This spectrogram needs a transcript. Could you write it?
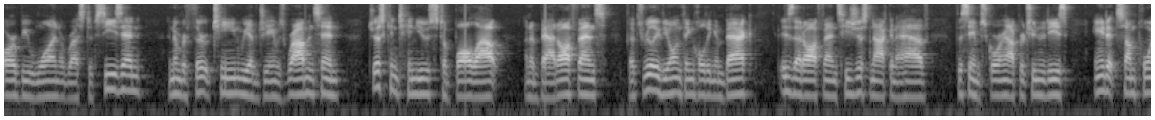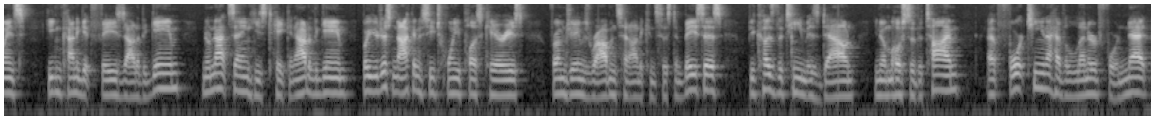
RB1 rest of season. At number 13, we have James Robinson. Just continues to ball out on a bad offense. That's really the only thing holding him back is that offense. He's just not going to have the same scoring opportunities. And at some points, he can kind of get phased out of the game. You know, not saying he's taken out of the game, but you're just not going to see 20 plus carries from James Robinson on a consistent basis because the team is down, you know, most of the time. At 14, I have Leonard Fournette,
